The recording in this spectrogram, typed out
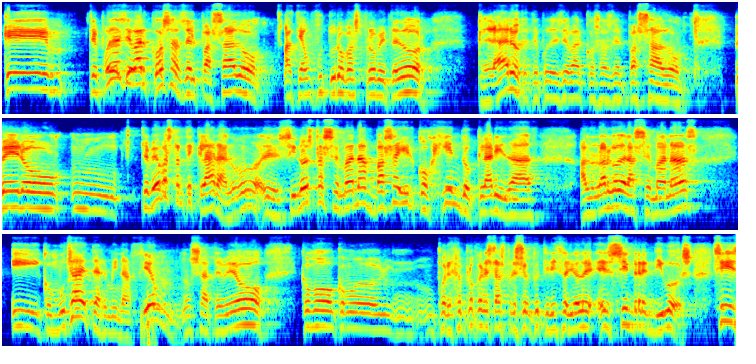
Que te puedes llevar cosas del pasado hacia un futuro más prometedor. Claro que te puedes llevar cosas del pasado, pero mm, te veo bastante clara, ¿no? Eh, si no, esta semana vas a ir cogiendo claridad a lo largo de las semanas y con mucha determinación. O sea, te veo como, como por ejemplo, con esta expresión que utilizo yo de sin rendibus, sin,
